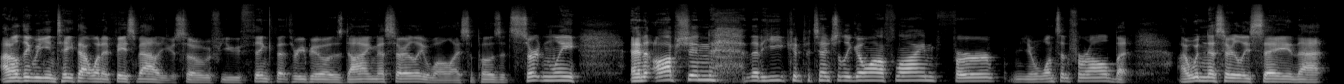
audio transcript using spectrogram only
I don't think we can take that one at face value. So if you think that 3PO is dying necessarily, well, I suppose it's certainly an option that he could potentially go offline for, you know, once and for all, but I wouldn't necessarily say that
